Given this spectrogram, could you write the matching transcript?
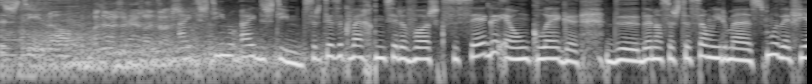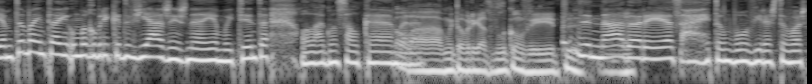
Ai, destino. Olha as minhas letras. Ai destino, ai destino. De certeza que vai reconhecer a voz que se segue. É um colega de- da nossa estação irmã Smooth FM. Também tem uma rubrica de viagens na M80. Olá, Gonçalo Câmara. Olá, muito obrigado pelo convite. De nada, ora é essa. Ai, é tão bom ouvir esta voz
